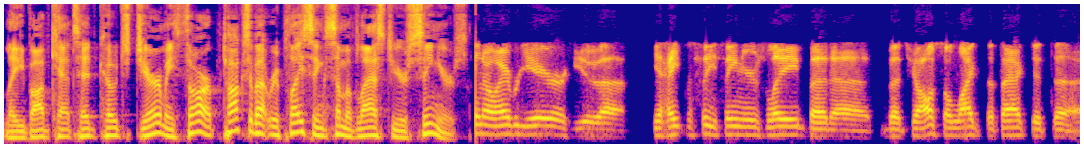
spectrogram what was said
Lady Bobcats head coach Jeremy Tharp talks about replacing some of last year's seniors. You know, every year you uh, you hate to see seniors leave, but uh, but you also like the fact that uh,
